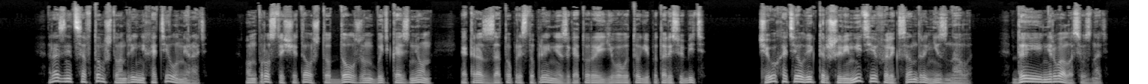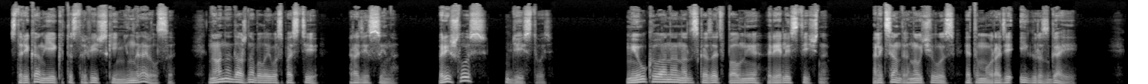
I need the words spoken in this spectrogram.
Разница в том, что Андрей не хотел умирать. Он просто считал, что должен быть казнен как раз за то преступление, за которое его в итоге пытались убить. Чего хотел Виктор Шереметьев, Александра не знала. Да и не рвалась узнать. Старикан ей катастрофически не нравился, но она должна была его спасти ради сына. Пришлось действовать. Мяукала она, надо сказать, вполне реалистично. Александра научилась этому ради игр с Гаей.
